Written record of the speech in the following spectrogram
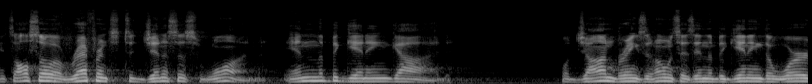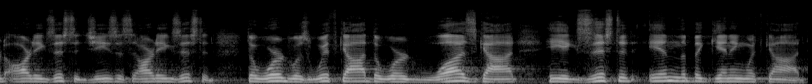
It's also a reference to Genesis 1. In the beginning, God. Well, John brings it home and says, In the beginning, the Word already existed. Jesus already existed. The Word was with God. The Word was God. He existed in the beginning with God.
